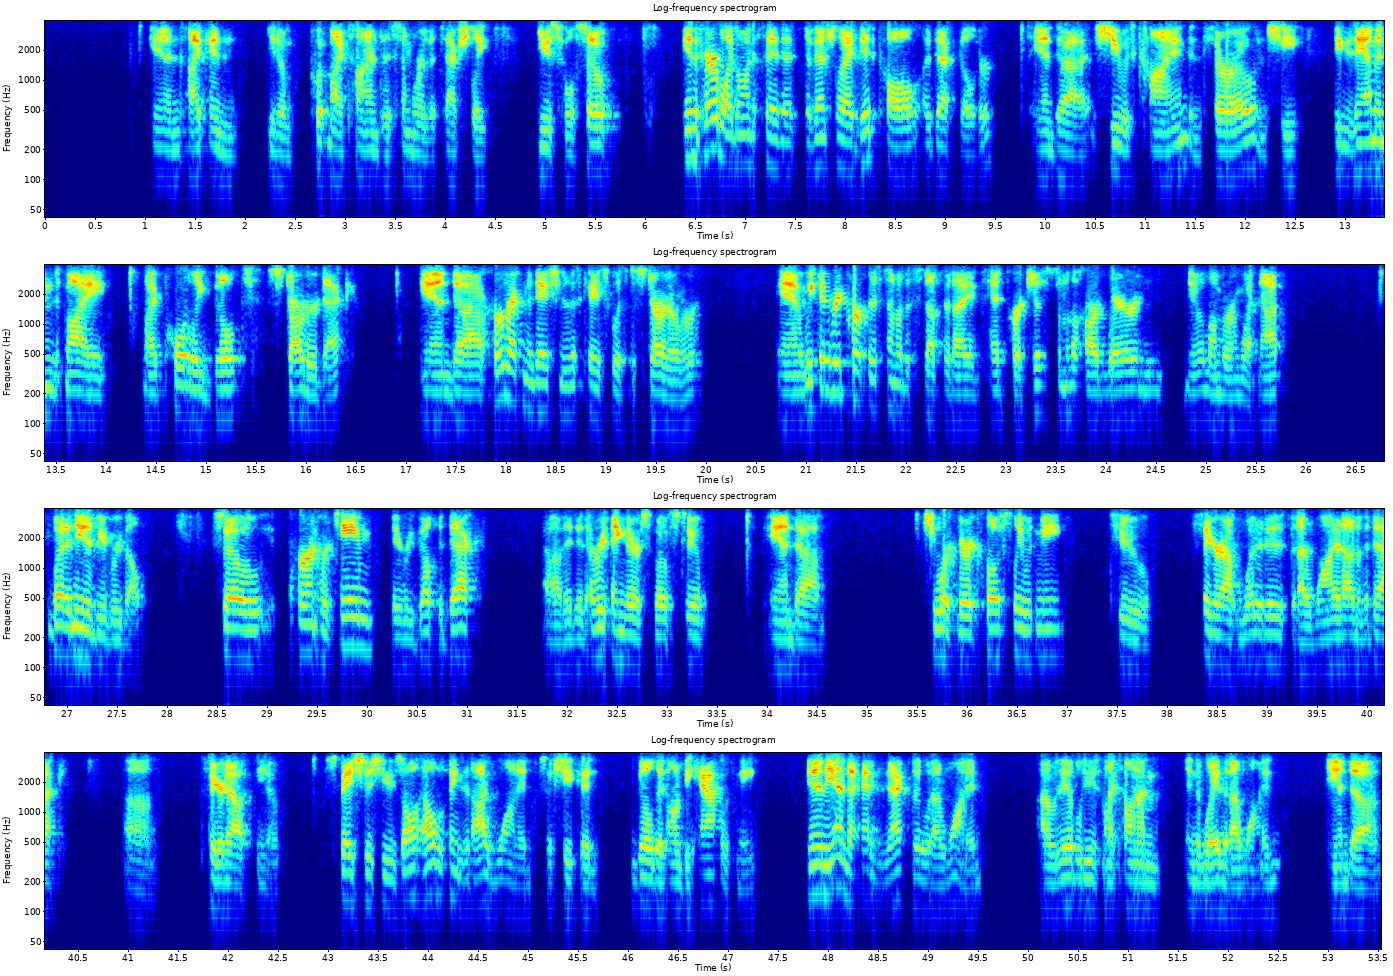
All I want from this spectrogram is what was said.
and I can, you know, put my time to somewhere that's actually useful. So, in the parable, I go on to say that eventually I did call a deck builder, and uh, she was kind and thorough, and she examined my my poorly built starter deck, and uh, her recommendation in this case was to start over and we could repurpose some of the stuff that I had purchased, some of the hardware and you know lumber and whatnot, but it needed to be rebuilt. So her and her team they rebuilt the deck. Uh, they did everything they were supposed to, and uh, she worked very closely with me to figure out what it is that I wanted out of the deck. Uh, figured out you know space issues, all all the things that I wanted, so she could build it on behalf of me. And in the end, I had exactly what I wanted I was able to use my time in the way that I wanted, and uh,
